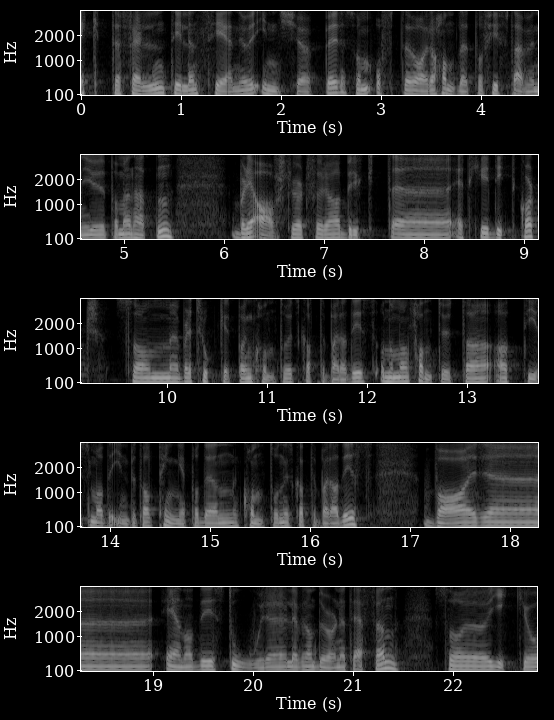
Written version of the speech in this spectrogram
ektefellen til en senior innkjøper, som ofte var og handlet på Fifth Avenue på Manhattan, ble avslørt for å ha brukt eh, et kredittkort som ble trukket på en konto i et skatteparadis. Og når man fant ut av at de som hadde innbetalt penger på den kontoen i skatteparadis, var eh, en av de store leverandørene til FN, så gikk jo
